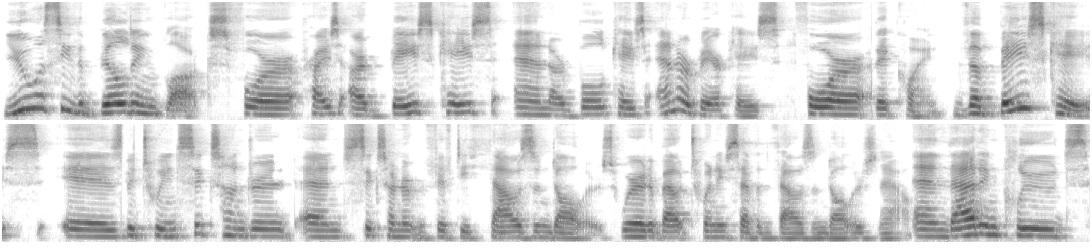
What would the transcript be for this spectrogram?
you will see the building blocks for price, our base case and our bull case and our bear case for Bitcoin. The base case is between $600 and $650,000. We're at about $27,000 now. And that includes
